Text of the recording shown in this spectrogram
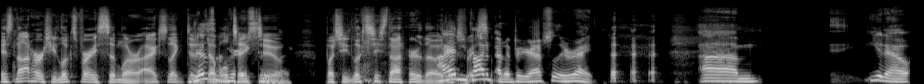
It's not her. She looks very similar. I actually like did a double take too, but she looks. She's not her though. It I hadn't thought about it, but you're absolutely right. um, you know,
